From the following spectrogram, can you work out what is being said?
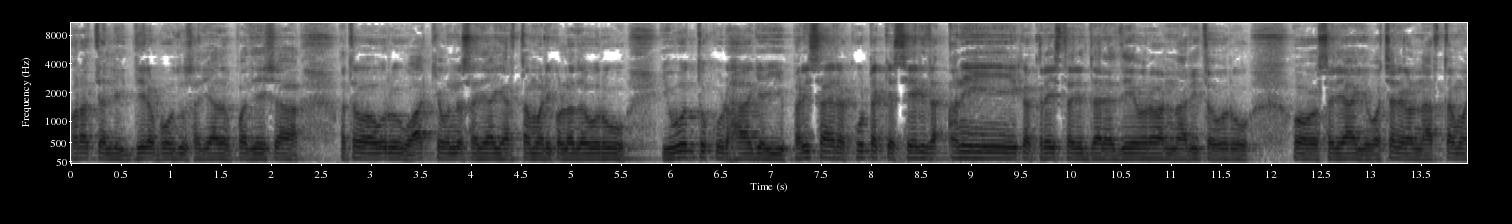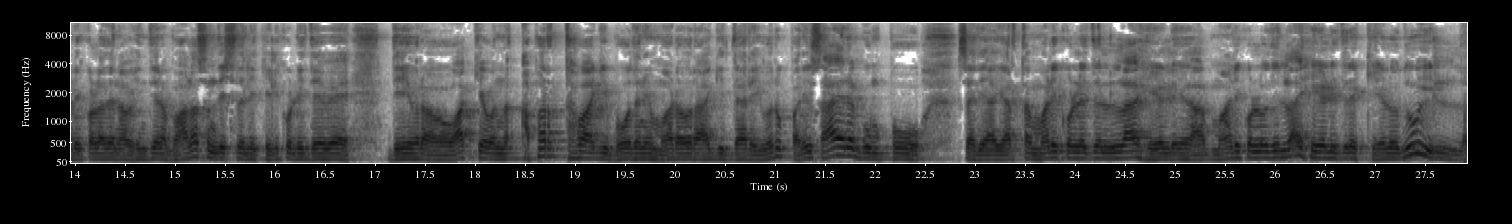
ಕೊರತೆಯಲ್ಲಿ ಇದ್ದಿರಬಹುದು, ಸರಿಯಾದ ಉಪದೇಶ, ಅಥವಾ ಅವರು ವಾಕ್ಯವನ್ನು ಸರಿಯಾಗಿ ಅರ್ಥ ಮಾಡಿಕೊಳ್ಳದವರು. ಇವತ್ತು ಕೂಡ ಹಾಗೆ ಈ ಪರಿಸಾಯರ ಕೂಟಕ್ಕೆ ಸೇರಿದ ಅನೇಕ ಕ್ರೈಸ್ತರಿದ್ದಾರೆ. ದೇವರನ್ನು ಅರಿತವರು ಸರಿಯಾಗಿ ವಚನಗಳನ್ನು ಅರ್ಥ ಮಾಡಿಕೊಳ್ಳದೆ ನಾವು ಹಿಂದಿನ ಬಹಳ ಸಂದೇಶದಲ್ಲಿ ಕೇಳಿಕೊಂಡಿದ್ದೇವೆ. ದೇವರ ವಾಕ್ಯವನ್ನು ಅಪರ್ಥವಾಗಿ ಬೋಧನೆ ಮಾಡೋರಾಗಿದ್ದಾರೆ. ಇವರು ಪರಿಸಾಯರ ಗುಂಪು. ಸರಿಯಾಗಿ ಅರ್ಥ ಮಾಡಿಕೊಳ್ಳೋದಿಲ್ಲ ಹೇಳಿ ಮಾಡಿಕೊಳ್ಳೋದಿಲ್ಲ ಹೇಳಿದರೆ ಕೇಳೋದೂ ಇಲ್ಲ.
